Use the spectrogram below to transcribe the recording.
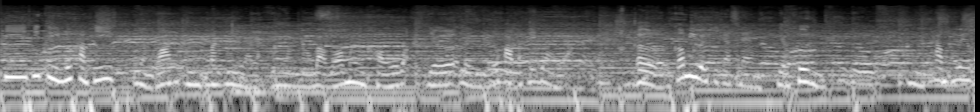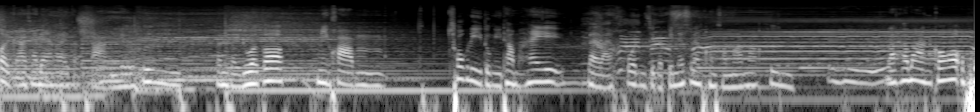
ที่ที่จริงด้วยความที่อย่างว่ามันมีหลายเมืองเนาะแบบว่าเมืองเขาแบบเยอะอะไรอย่างเงี้ยด้วยความประเทศใหญ่อะเออก็มีเวทีการแสดงเยอะขึ้นทำให้ไปเปิดการแสดงอะไรต่างๆเยอะขึ้น เป็นไปด้วยก็มีความโชคดีตรงนี้ทำให้หลาย ๆ คนศิลปินได้แสดงความสามารถมากขึ้นอือหือรัฐบาลก็โอ้โห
